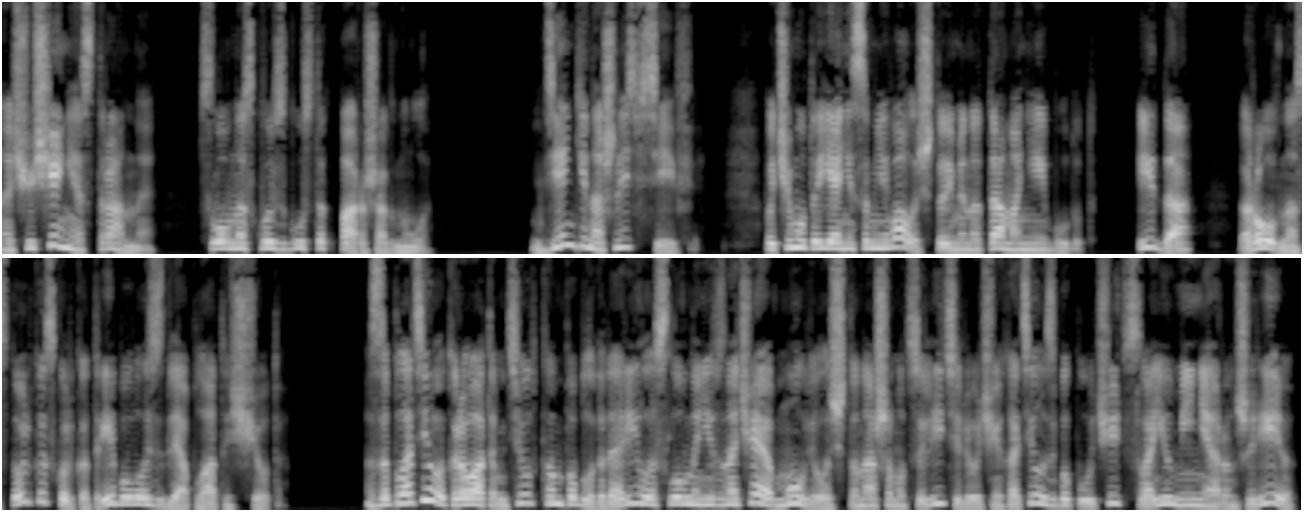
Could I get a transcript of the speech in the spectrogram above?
ощущение странное, словно сквозь сгусток пара шагнула. Деньги нашлись в сейфе. Почему-то я не сомневалась, что именно там они и будут. И да, ровно столько, сколько требовалось для оплаты счета. Заплатила крылатым теткам, поблагодарила, словно невзначай обмолвилась, что нашему целителю очень хотелось бы получить в свою мини-оранжерею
